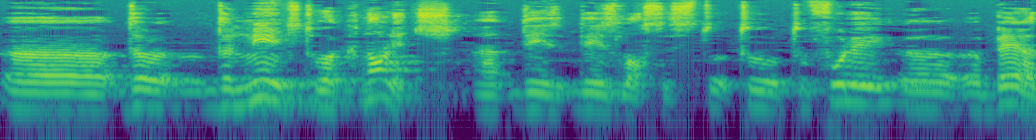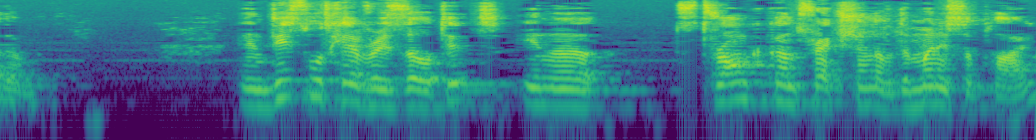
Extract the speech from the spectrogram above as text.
uh, the, the need to acknowledge uh, these, these losses, to, to, to fully uh, bear them. And this would have resulted in a strong contraction of the money supply.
